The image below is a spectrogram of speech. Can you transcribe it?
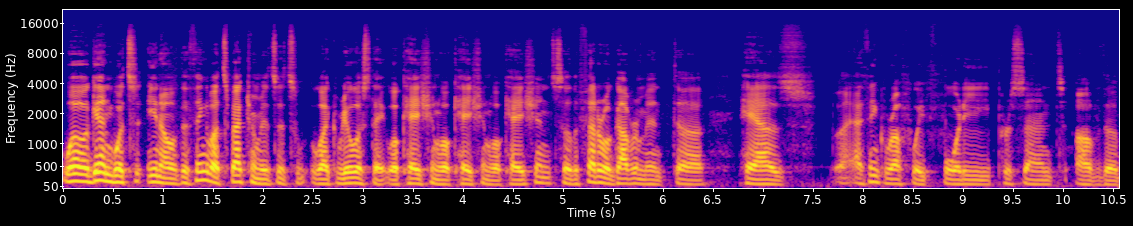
Well, again, what's you know the thing about spectrum is it's like real estate: location, location, location. So the federal government uh, has, I think, roughly 40 percent of the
